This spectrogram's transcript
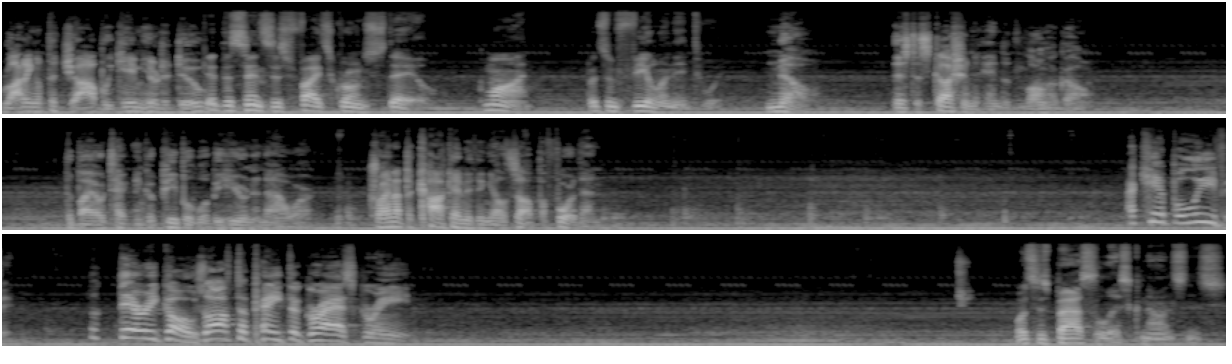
Rotting up the job we came here to do? Get the sense this fight's grown stale. Come on, put some feeling into it. No. This discussion ended long ago. The Biotechnica people will be here in an hour. Try not to cock anything else up before then. I can't believe it. Look, there he goes, off to paint the grass green. What's this basilisk nonsense?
